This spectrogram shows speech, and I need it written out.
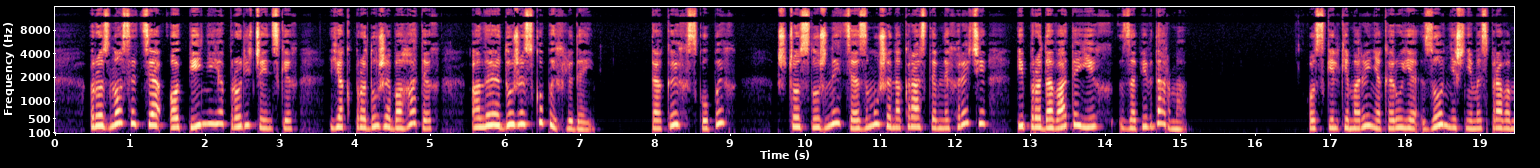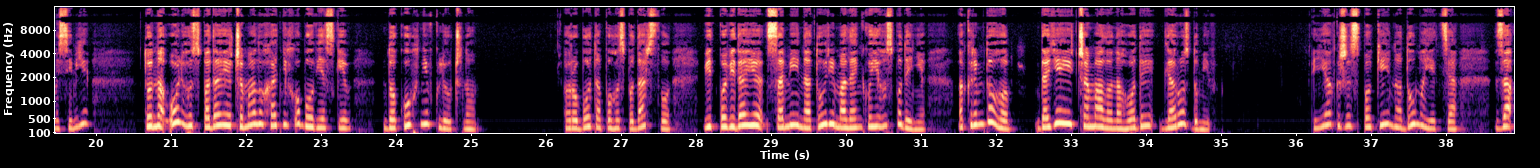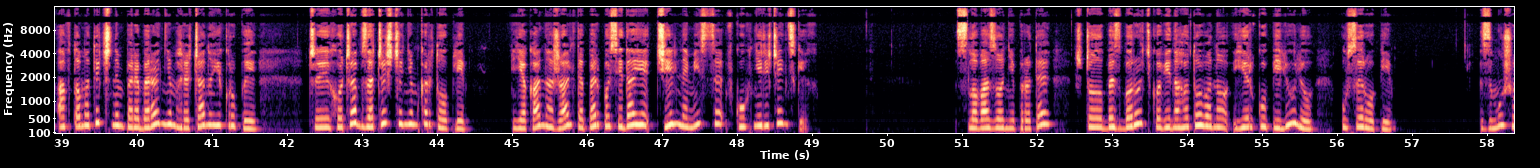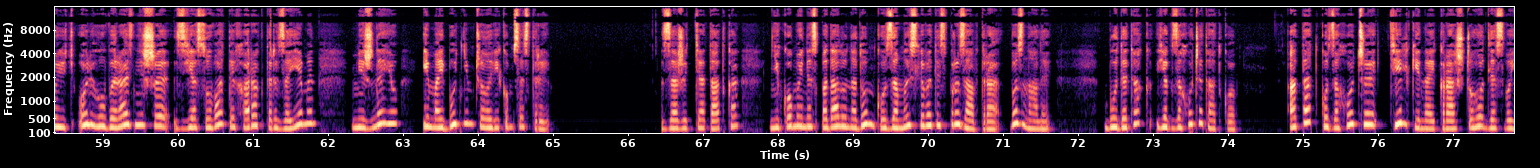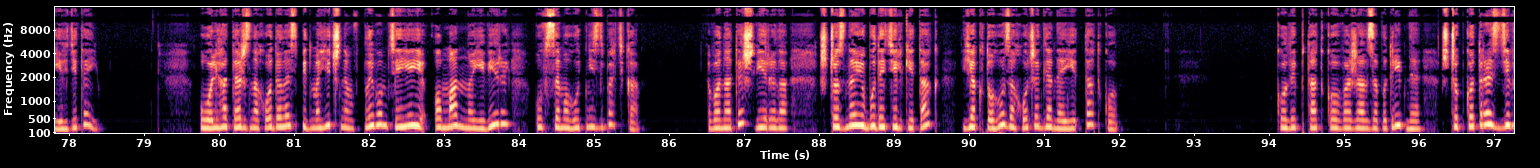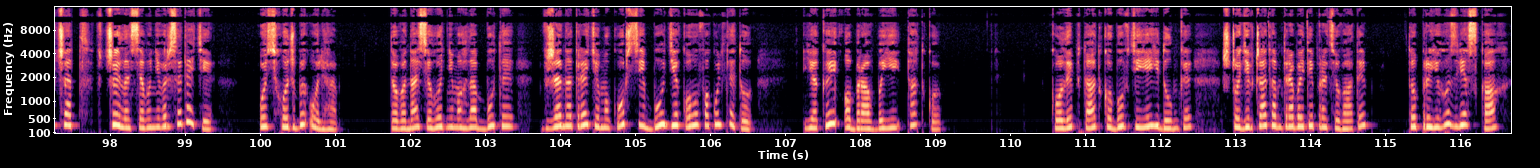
розноситься опінія про річинських, як про дуже багатих, але дуже скупих людей. Таких скупих, що служниця змушена красти в них речі і продавати їх за півдарма. Оскільки Мариня керує зовнішніми справами сім'ї, то на Ольгу спадає чимало хатніх обов'язків до кухні включно. Робота по господарству відповідає самій натурі маленької господині, а крім того, дає їй чимало нагоди для роздумів. Як же спокійно думається за автоматичним перебиранням гречаної крупи чи хоча б зачищенням картоплі, яка, на жаль, тепер посідає чільне місце в кухні річинських. Слова зоні про те, що безбородькові наготовано гірку пілюлю у сиропі, змушують Ольгу виразніше з'ясувати характер взаємин між нею і майбутнім чоловіком сестри. За життя татка нікому й не спадало на думку замислюватись про завтра, бо знали буде так, як захоче татко, а татко захоче тільки найкращого для своїх дітей. Ольга теж знаходилась під магічним впливом цієї оманної віри у всемогутність батька. Вона теж вірила, що з нею буде тільки так, як того захоче для неї татко. Коли б татко вважав за потрібне, щоб котра з дівчат вчилася в університеті, ось хоч би Ольга, то вона сьогодні могла б бути вже на третьому курсі будь-якого факультету, який обрав би їй татко. Коли б татко був тієї думки, що дівчатам треба йти працювати, то при його зв'язках,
